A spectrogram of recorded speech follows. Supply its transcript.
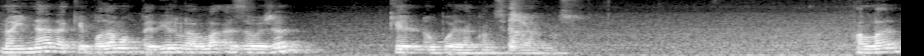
No hay nada que podamos pedirle a Allah Azza wa Jal que Él no pueda concedernos. Allah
